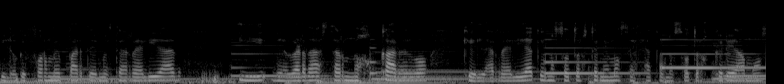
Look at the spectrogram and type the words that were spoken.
y lo que forme parte de nuestra realidad y de verdad hacernos cargo que la realidad que nosotros tenemos es la que nosotros creamos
